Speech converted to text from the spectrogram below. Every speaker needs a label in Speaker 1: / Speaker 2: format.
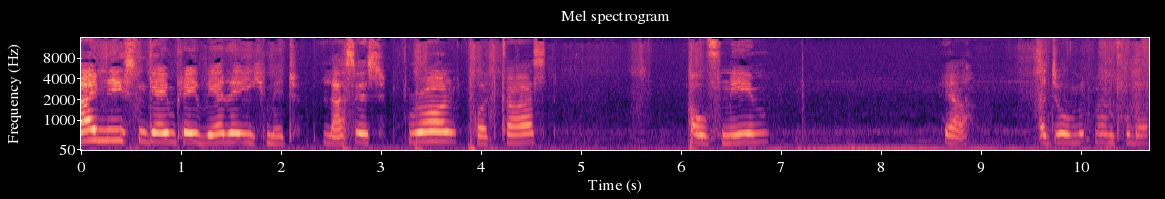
Speaker 1: Beim nächsten Gameplay werde ich mit Lasses Brawl Podcast aufnehmen. Ja, also mit meinem Bruder.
